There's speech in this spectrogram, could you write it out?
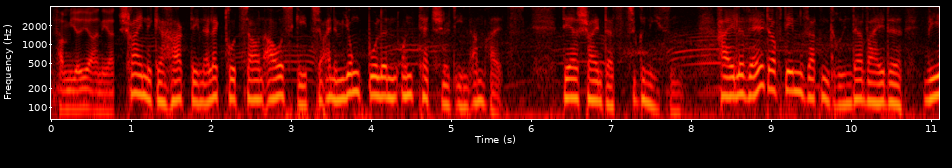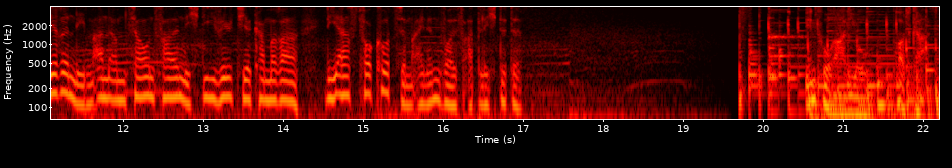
Familie ernährt. Schreinecke hakt den Elektrozaun aus, geht zu einem Jungbullen und tätschelt ihn am Hals. Der scheint das zu genießen. Heile Welt auf dem satten Grün der Weide wäre nebenan am Zaunfall nicht die Wildtierkamera, die erst vor kurzem einen Wolf ablichtete. Inforadio Podcast.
